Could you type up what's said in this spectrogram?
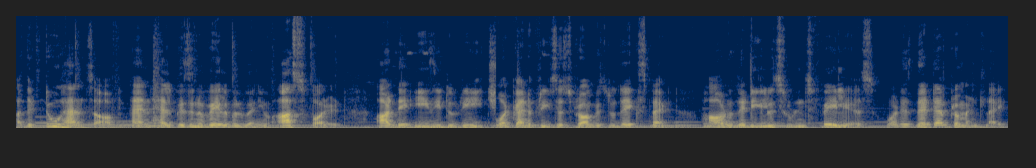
Are they too hands off and help isn't available when you ask for it? Are they easy to reach? What kind of research progress do they expect? How do they deal with students' failures? What is their temperament like?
